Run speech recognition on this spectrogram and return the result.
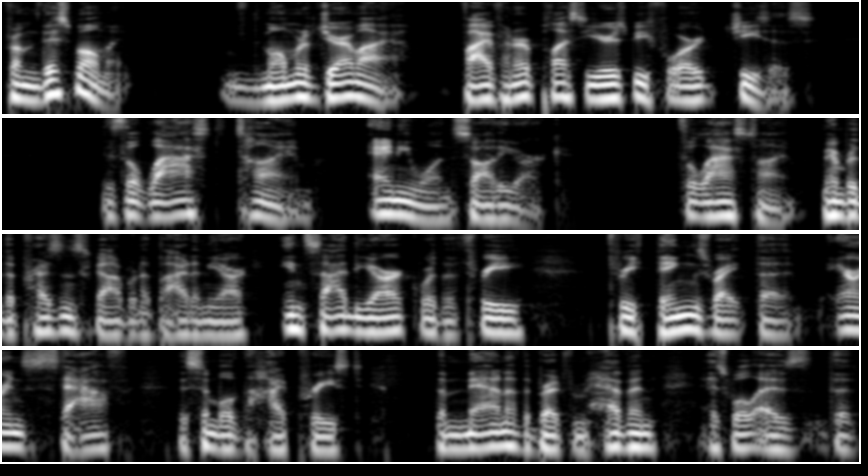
from this moment, the moment of Jeremiah, 500 plus years before Jesus, is the last time anyone saw the ark. It's the last time. Remember, the presence of God would abide in the ark. Inside the ark were the three three things, right? The Aaron's staff, the symbol of the high priest, the manna, the bread from heaven, as well as the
